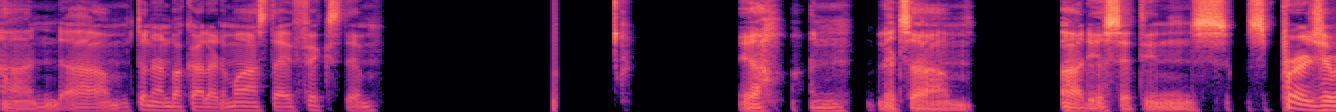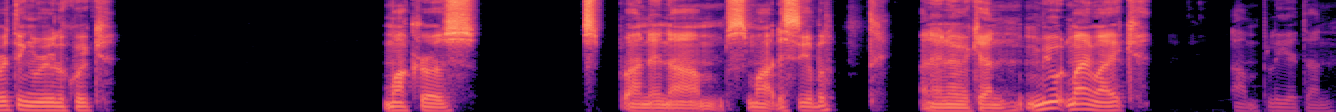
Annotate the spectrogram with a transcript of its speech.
And um, turn on back all of the master effects them. Yeah, and let's um audio settings purge everything real quick. Macros and then um smart disable. And then we can mute my mic and play it and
